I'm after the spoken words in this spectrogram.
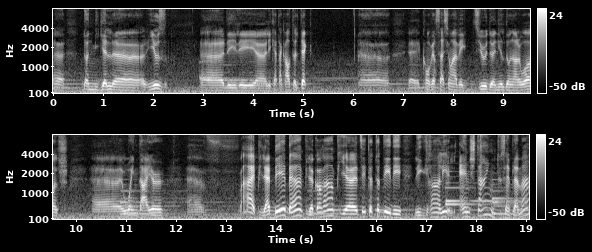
Euh, Don Miguel Rius, les, les Toltec, Conversation avec Dieu de Neil Donald Walsh, Wayne Dyer. Euh, et puis la Bible, hein, puis le Coran, puis euh, tu sais, tous des, des, les grands livres. Einstein, tout simplement.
